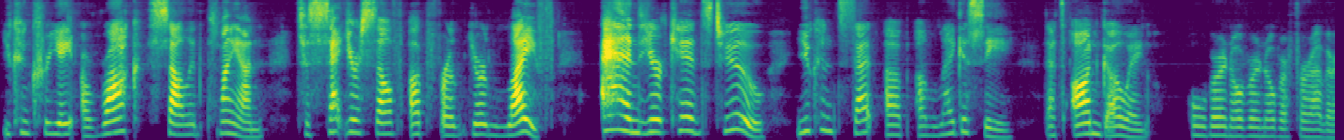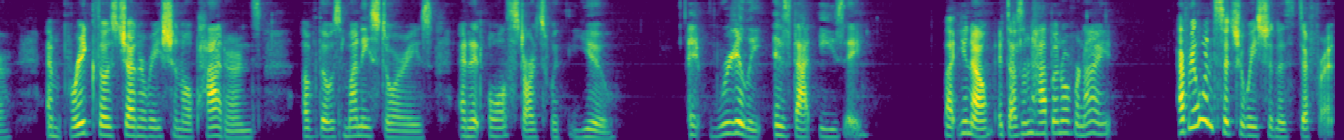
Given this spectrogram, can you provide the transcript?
you can create a rock solid plan to set yourself up for your life and your kids too. You can set up a legacy that's ongoing over and over and over forever and break those generational patterns of those money stories. And it all starts with you. It really is that easy. But you know, it doesn't happen overnight. Everyone's situation is different.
